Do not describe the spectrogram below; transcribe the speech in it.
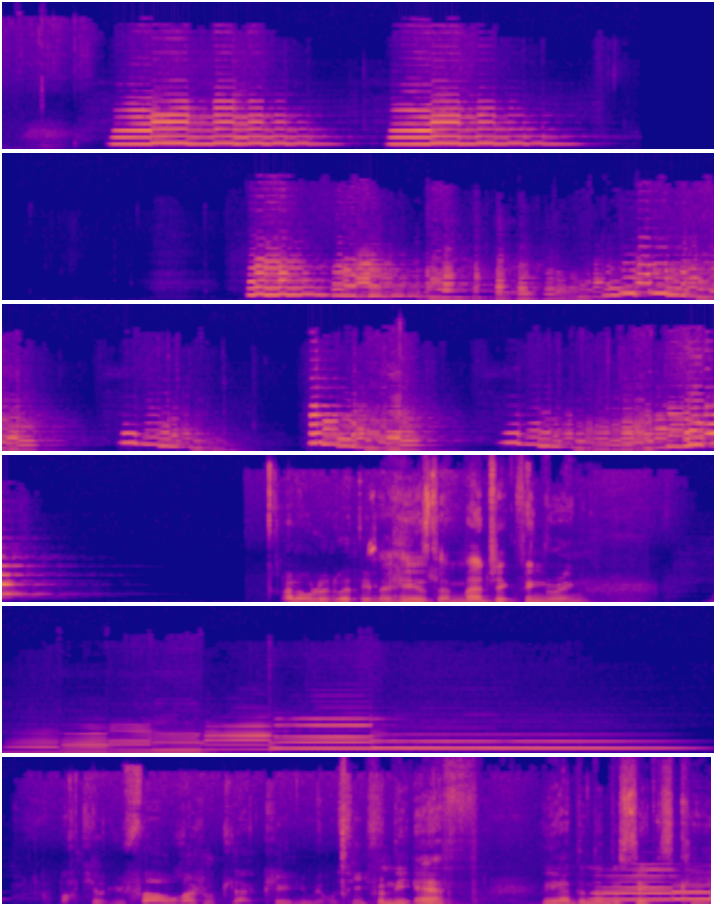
Alors le doigté so here's the magic fingering. Partir du fa, on rajoute la clé numéro 6. From the F, we add the number 6 key.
